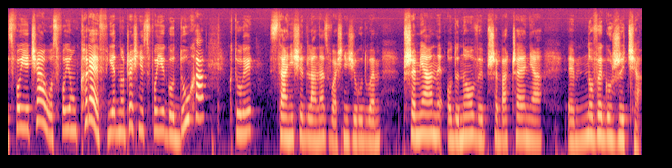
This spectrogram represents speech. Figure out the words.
swoje ciało, swoją krew, jednocześnie swojego ducha, który stanie się dla nas właśnie źródłem przemiany, odnowy, przebaczenia, nowego życia.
